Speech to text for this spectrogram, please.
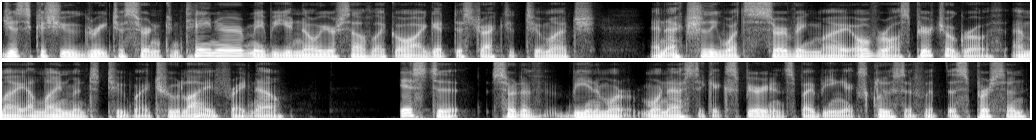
Just because you agree to a certain container, maybe you know yourself like, oh, I get distracted too much. And actually, what's serving my overall spiritual growth and my alignment to my true life right now is to sort of be in a more monastic experience by being exclusive with this person.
